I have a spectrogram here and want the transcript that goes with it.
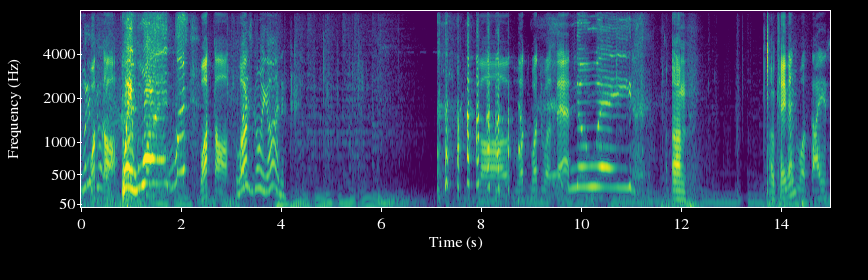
What is What going? the? Wait, what? What? What the fuck? What is going on? Lol, what, what was that? No way! Um. Okay then. That was dice.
